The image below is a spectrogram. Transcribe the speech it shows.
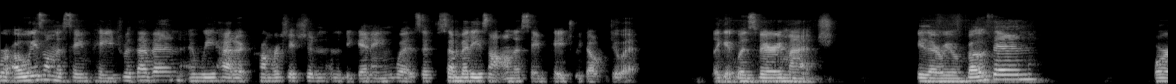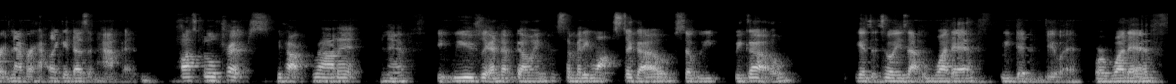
we're always on the same page with Evan. And we had a conversation in the beginning was if somebody's not on the same page, we don't do it. Like it was very much either we were both in or it never ha- like it doesn't happen. hospital trips, we talk about it. And if we usually end up going because somebody wants to go, so we we go because it's always that what if we didn't do it or what if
